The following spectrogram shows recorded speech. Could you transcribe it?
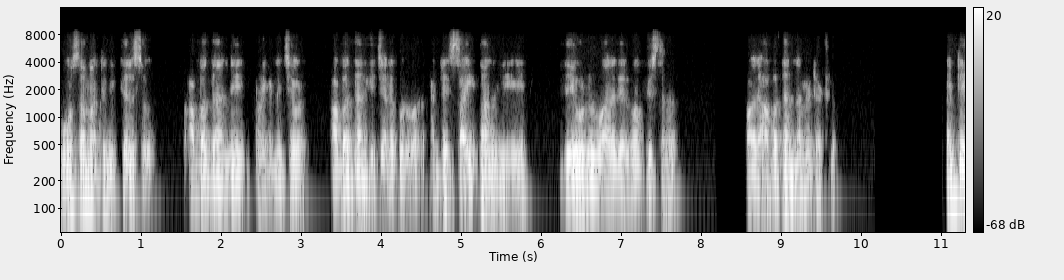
మోసం అంటే నీకు తెలుసు అబద్ధాన్ని ప్రకటించేవాడు అబద్ధానికి జనకుడు వాడు. అంటే సైతాన్ని దేవుడు వారి దగ్గర పంపిస్తున్నాడు వారి అబద్ధాన్ని నమ్మేటట్లు. అంటే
